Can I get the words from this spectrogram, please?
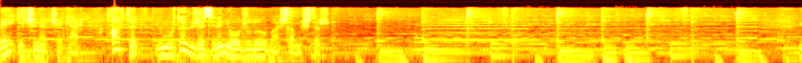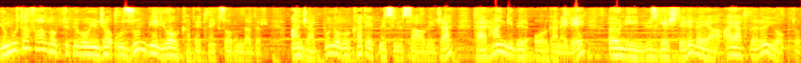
ve içine çeker. Artık yumurta hücresinin yolculuğu başlamıştır. Yumurta fallop tüpü boyunca uzun bir yol kat etmek zorundadır. Ancak bu yolu kat etmesini sağlayacak herhangi bir organeli, örneğin yüzgeçleri veya ayakları yoktur.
